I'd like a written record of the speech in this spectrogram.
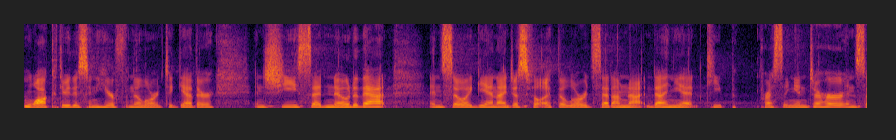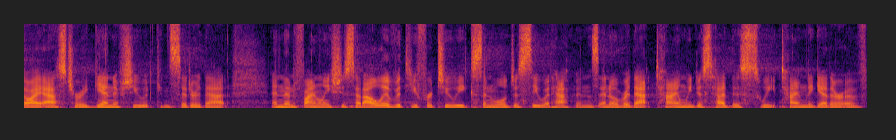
walk through this and hear from the Lord together. And she said no to that. And so, again, I just felt like the Lord said, I'm not done yet. Keep pressing into her. And so I asked her again if she would consider that. And then finally she said, I'll live with you for two weeks and we'll just see what happens. And over that time, we just had this sweet time together of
